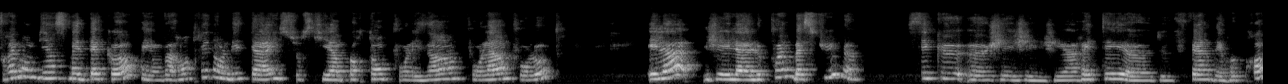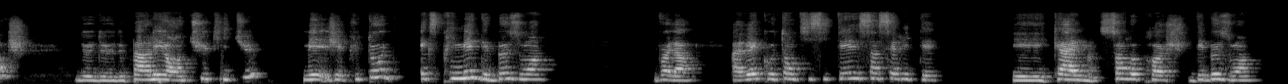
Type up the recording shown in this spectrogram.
vraiment bien se mettre d'accord et on va rentrer dans le détail sur ce qui est important pour les uns, pour l'un, pour l'autre. Et là, j'ai le point de bascule, c'est que euh, j'ai arrêté euh, de faire des reproches, de, de parler en tu qui tu, mais j'ai plutôt exprimé des besoins. Voilà avec authenticité sincérité, et calme, sans reproche, des besoins.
